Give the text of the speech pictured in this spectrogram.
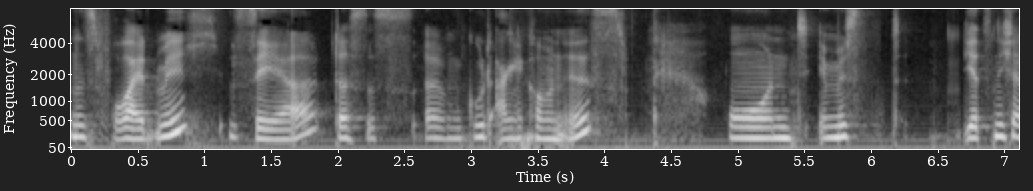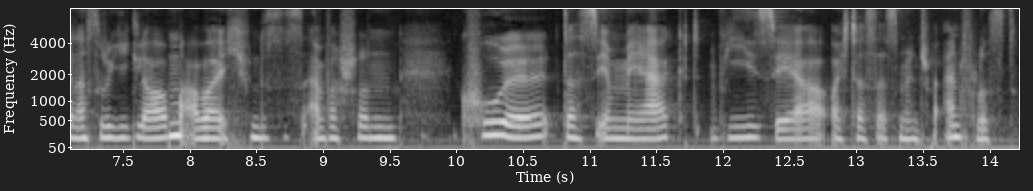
Und es freut mich sehr, dass es ähm, gut angekommen ist. Und ihr müsst jetzt nicht an Astrologie glauben, aber ich finde, es ist einfach schon cool, dass ihr merkt, wie sehr euch das als Mensch beeinflusst.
